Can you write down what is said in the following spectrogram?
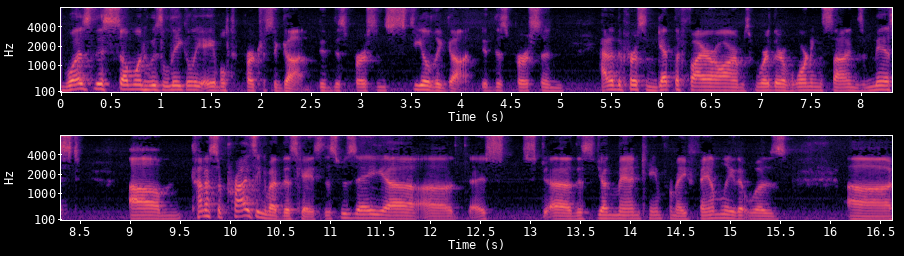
was this someone who was legally able to purchase a gun? Did this person steal the gun? Did this person, how did the person get the firearms? Were there warning signs missed? Um, kind of surprising about this case. This was a, uh, uh, a uh, this young man came from a family that was uh,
